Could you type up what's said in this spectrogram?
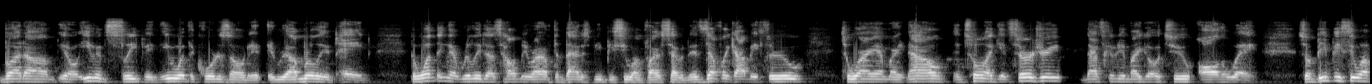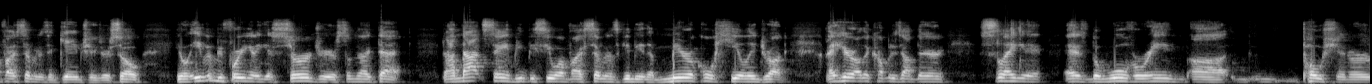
But um, you know, even sleeping, even with the cortisone, it, it, I'm really in pain. The one thing that really does help me right off the bat is BPC 157. It's definitely got me through to where I am right now. Until I get surgery, that's going to be my go-to all the way. So BPC 157 is a game changer. So you know, even before you're going to get surgery or something like that. Now, I'm not saying BPC 157 is going to be the miracle healing drug. I hear other companies out there slanging it as the Wolverine uh, potion or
